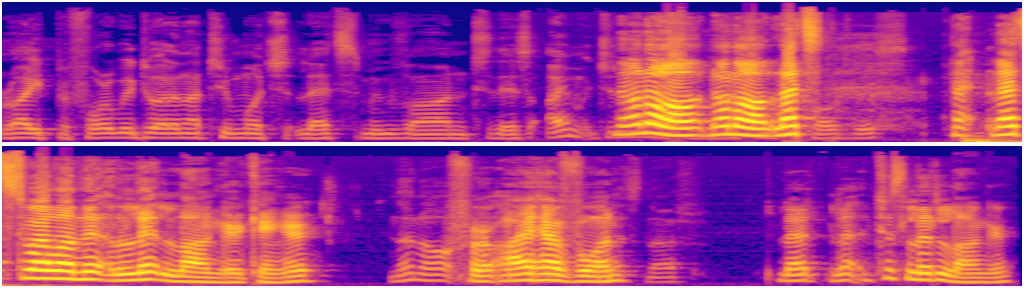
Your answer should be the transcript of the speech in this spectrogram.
Right, before we dwell on that too much, let's move on to this. I'm just No, no, no, no, let's- Let- Let's dwell on it a little longer, Kinger. No, no. For no, I have one. Let, let just a little longer.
